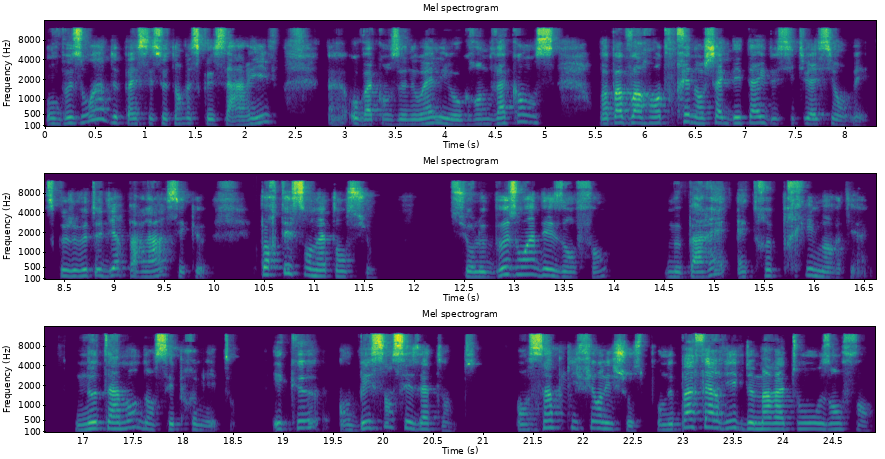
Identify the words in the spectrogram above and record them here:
ont besoin de passer ce temps parce que ça arrive euh, aux vacances de Noël et aux grandes vacances. On va pas pouvoir rentrer dans chaque détail de situation, mais ce que je veux te dire par là, c'est que porter son attention sur le besoin des enfants me paraît être primordial, notamment dans ces premiers temps, et que en baissant ses attentes, en simplifiant les choses, pour ne pas faire vivre de marathon aux enfants,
